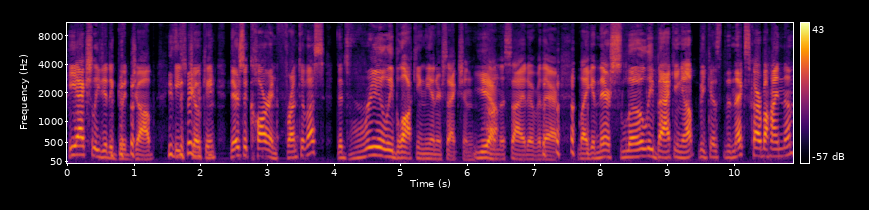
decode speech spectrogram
He actually did a good job. He's doing- joking. There's a car in front of us that's really blocking the intersection Yeah. on the side over there. like, and they're slowly backing up because the next car behind them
